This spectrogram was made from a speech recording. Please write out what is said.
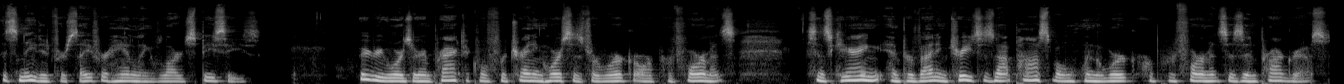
that's needed for safer handling of large species. Food rewards are impractical for training horses for work or performance, since carrying and providing treats is not possible when the work or performance is in progress.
